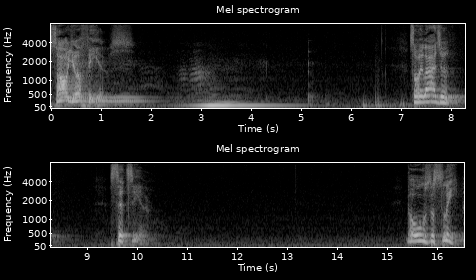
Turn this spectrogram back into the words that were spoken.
Saw your fears. So Elijah sits here. Goes to sleep,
